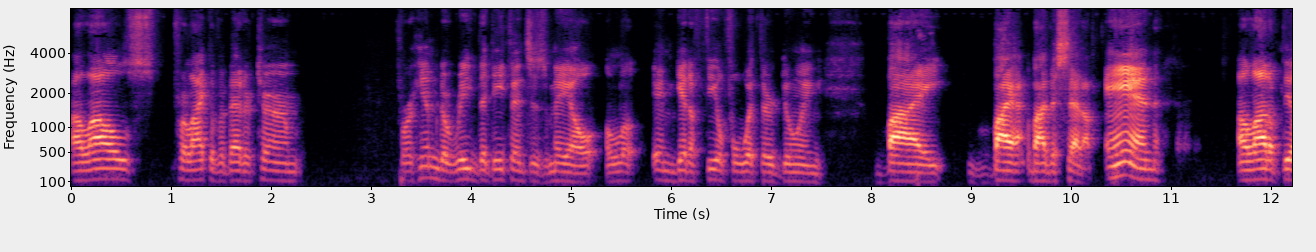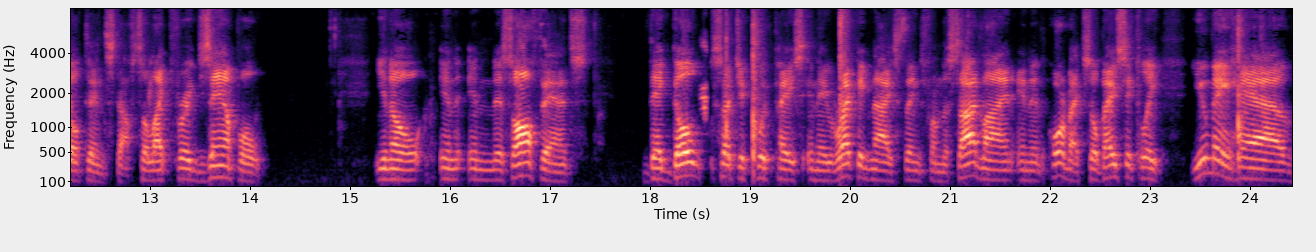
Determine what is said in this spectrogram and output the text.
allows, for lack of a better term, for him to read the defense's mail and get a feel for what they're doing by by by the setup and a lot of built-in stuff. So like for example, you know, in in this offense, they go such a quick pace and they recognize things from the sideline and in the quarterback. So basically, you may have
